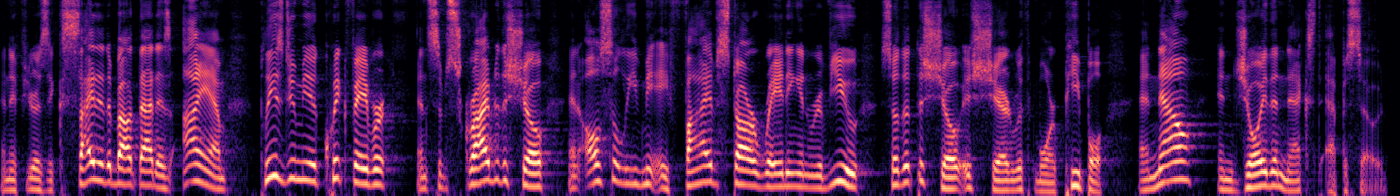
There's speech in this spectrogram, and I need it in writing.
And if you're as excited about that as I am, please do me a quick favor and subscribe to the show and also leave me a five star rating and review so that the show is shared with more people. And now, enjoy the next episode.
